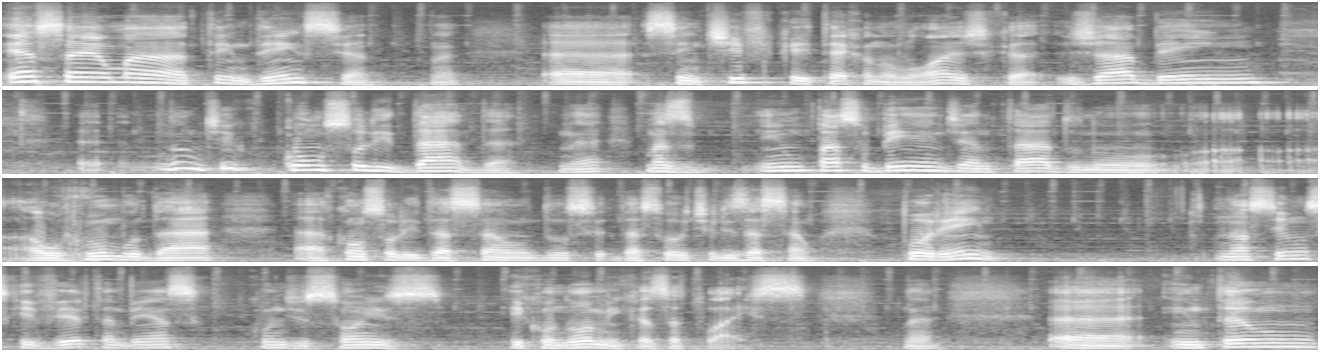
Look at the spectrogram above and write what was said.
essa é uma tendência né, uh, científica e tecnológica já bem não digo consolidada, né, mas em um passo bem adiantado no, ao rumo da consolidação do, da sua utilização. Porém, nós temos que ver também as condições econômicas atuais. Né? Uh, então,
